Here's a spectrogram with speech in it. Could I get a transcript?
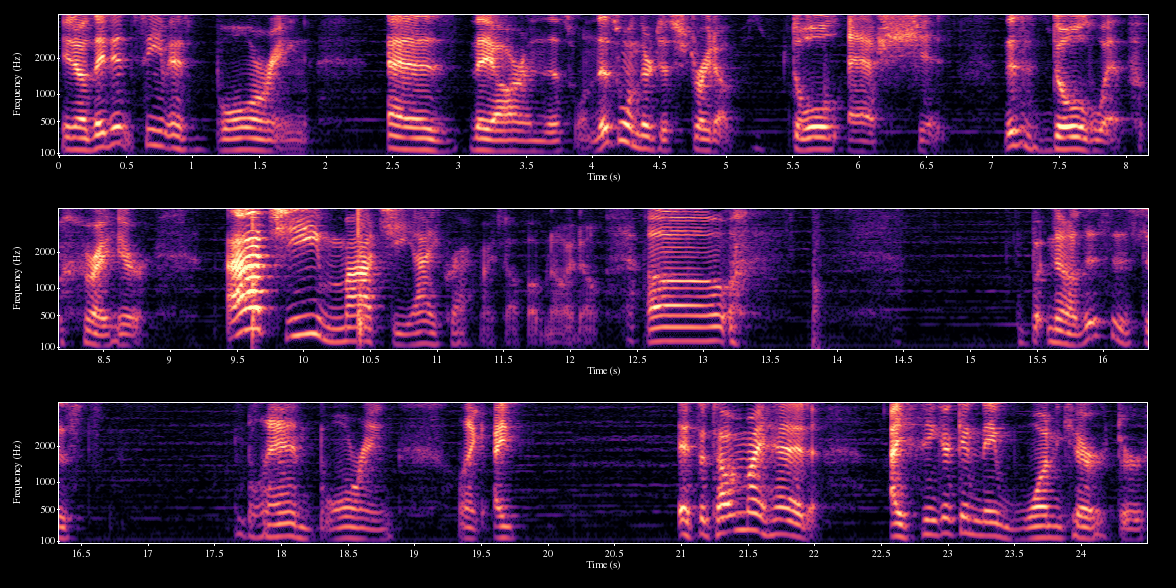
You know, they didn't seem as boring as they are in this one. This one, they're just straight up dull ass shit. This is Dole Whip right here. Achi machi. I crack myself up. No, I don't. Uh, but no, this is just bland, boring. Like I, at the top of my head, I think I can name one character,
